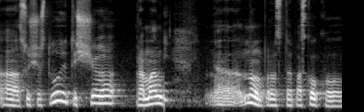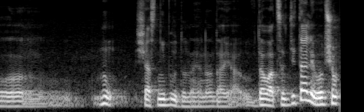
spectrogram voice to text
э, существует еще роман, э, ну, просто поскольку, ну, сейчас не буду, наверное, да, я вдаваться в детали. В общем,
